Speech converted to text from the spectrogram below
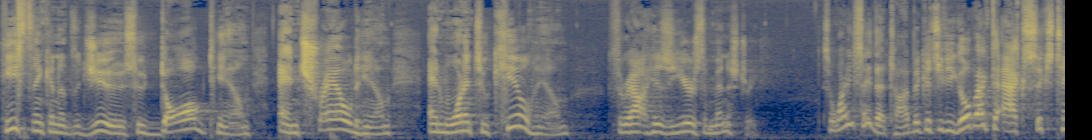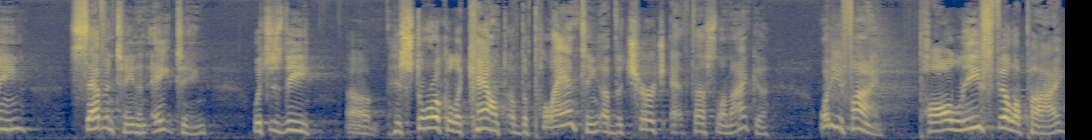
he's thinking of the Jews who dogged him and trailed him and wanted to kill him throughout his years of ministry. So, why do you say that, Todd? Because if you go back to Acts 16, 17, and 18, which is the uh, historical account of the planting of the church at Thessalonica, what do you find? Paul leaves Philippi.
